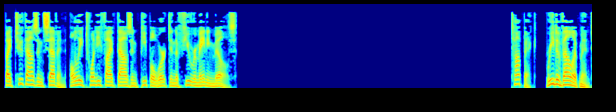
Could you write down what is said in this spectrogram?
By 2007, only 25,000 people worked in the few remaining mills. Redevelopment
